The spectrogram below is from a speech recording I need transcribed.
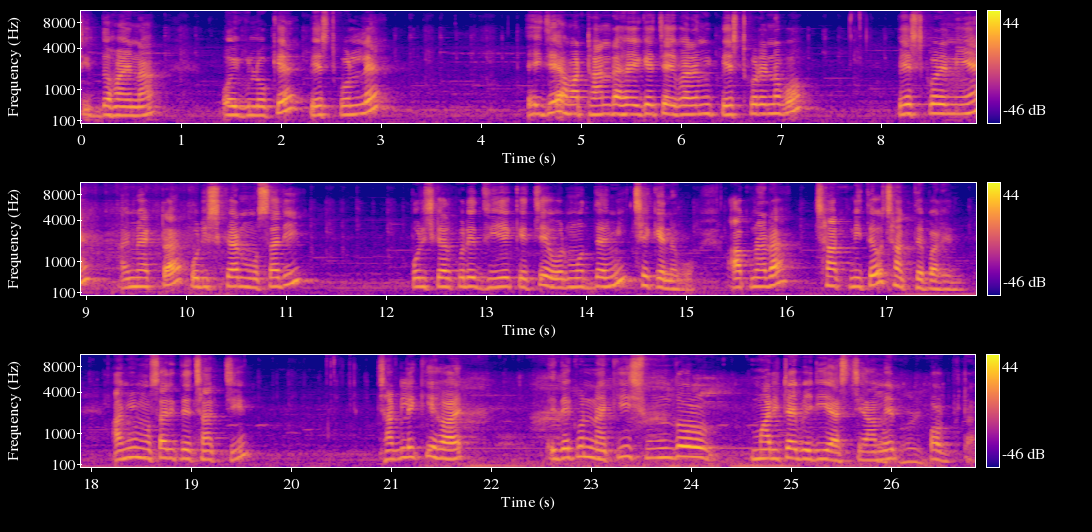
সিদ্ধ হয় না, ওইগুলোকে পেস্ট করলে এই যে আমার ঠান্ডা হয়ে গেছে, এবার আমি পেস্ট করে নেব। পেস্ট করে নিয়ে আমি একটা পরিষ্কার মশারি পরিষ্কার করে ধুয়ে কেচে ওর মধ্যে আমি ছেঁকে নেব। আপনারা ছাঁকনিতেও ছাঁকতে পারেন। আমি মশারিতে ছাঁকছি। ছাঁকলে কি হয়? এই দেখুন না, কি সুন্দর মাড়িটা বেরিয়ে আসছে আমের পর্বটা।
